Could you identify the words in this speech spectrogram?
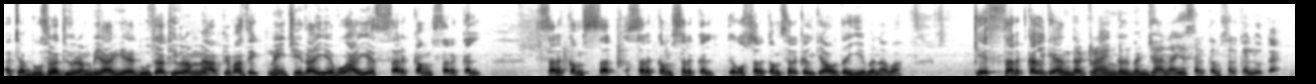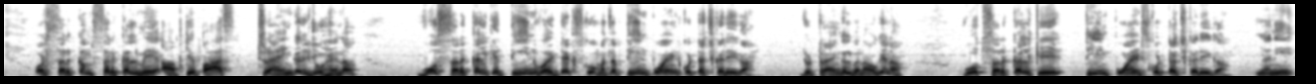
अच्छा अब दूसरा थ्योरम भी आ गया है। दूसरा थ्योरम में आपके पास एक नई चीज़ आई है, वो आई है सरकम सर्कल सरकम सर सरकम सर्कल देखो सरकम सर्कल क्या होता है? ये बना हुआ कि सर्कल के अंदर ट्राइंगल बन जाना, ये सरकम सर्कल होता है। और सरकम सर्कल में आपके पास ट्राइंगल जो है ना, वो सर्कल के तीन वर्टेक्स को मतलब तीन पॉइंट को टच करेगा। जो ट्राइंगल बनाओगे ना, वो सर्कल के तीन पॉइंट्स को टच करेगा। यानी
